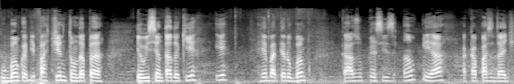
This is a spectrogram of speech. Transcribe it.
O banco é bipartido, então dá para eu ir sentado aqui e rebater o banco caso precise ampliar a capacidade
